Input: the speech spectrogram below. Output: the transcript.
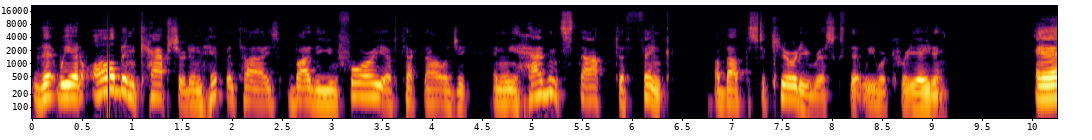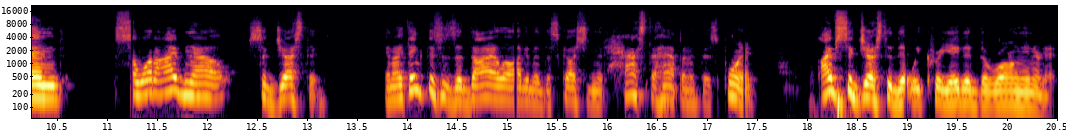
that we had all been captured and hypnotized by the euphoria of technology, and we hadn't stopped to think about the security risks that we were creating. And so, what I've now suggested, and I think this is a dialogue and a discussion that has to happen at this point, I've suggested that we created the wrong internet.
